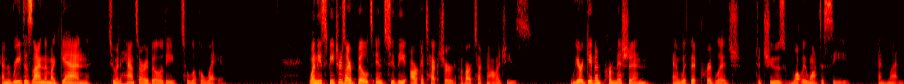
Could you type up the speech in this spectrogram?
and redesign them again to enhance our ability to look away. When these features are built into the architecture of our technologies, we are given permission, and with it privilege, to choose what we want to see and when.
